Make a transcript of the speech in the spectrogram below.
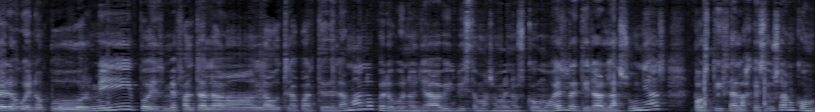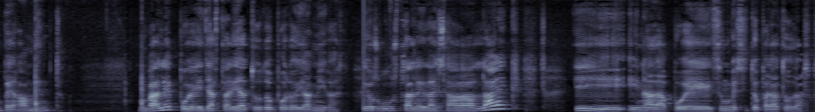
Pero bueno, por mí, pues me falta la, otra parte de la mano, pero bueno, ya habéis visto más o menos cómo es retirar las uñas postizas, las que se usan con pegamento. ¿Vale? Pues ya estaría todo por hoy, amigas. Si os gusta, le dais a like y, y nada, pues un besito para todas.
